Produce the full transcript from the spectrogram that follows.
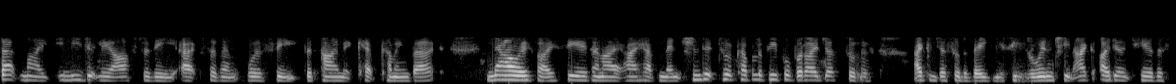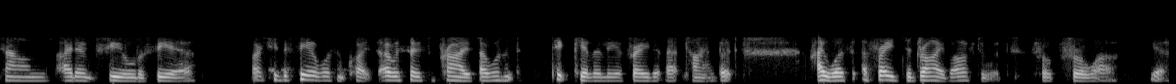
that night immediately after the accident was the the time it kept coming back. Now, if I see it, and I, I have mentioned it to a couple of people, but I just sort of, I can just sort of vaguely see the windshield. I, I don't hear the sounds. I don't feel the fear. Actually, the fear wasn't quite. I was so surprised. I wasn't particularly afraid at that time, but I was afraid to drive afterwards for for a while. Yes.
